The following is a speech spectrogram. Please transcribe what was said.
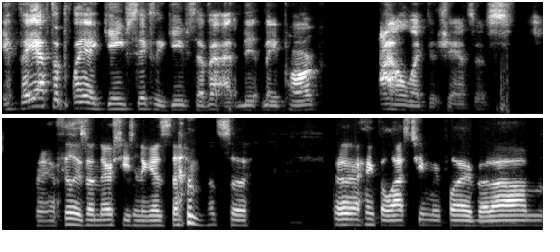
if they have to play a game six and game seven at Minute Maid Park, I don't like their chances. yeah, Phillies on their season against them. That's uh, uh, I think the last team we play, but um,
